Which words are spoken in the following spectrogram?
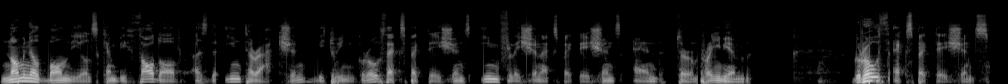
Nominal bond yields can be thought of as the interaction between growth expectations, inflation expectations, and term premium. Growth expectations.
